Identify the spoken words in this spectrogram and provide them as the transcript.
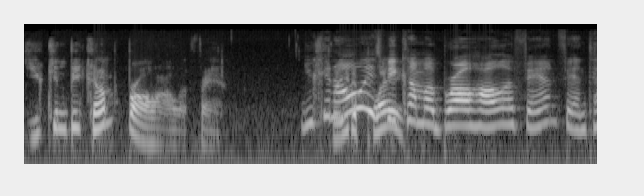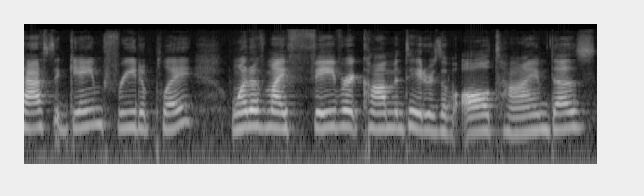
you can become a Brawlhalla fan. You can Free always become a Brawlhalla fan. Fantastic game, free to play. One of my favorite commentators of all time does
